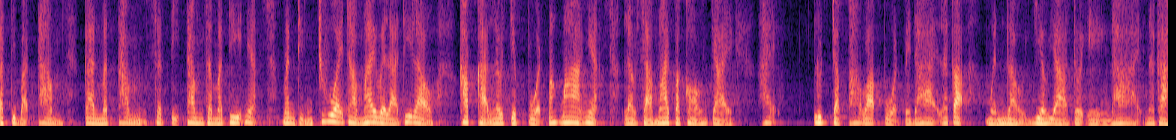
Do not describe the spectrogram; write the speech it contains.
ปฏิบัติธรรม การมาทำสติทำสมาธิเนี่ยมันถึงช่วยทำให้เวลาที่เราขับขันเราเจ็บปวดมากๆเนี่ยเราสามารถประคองใจให้หลุดจากภาวะปวดไปได้ แล้วก็เหมือนเราเยียวยาตัวเองได้นะคะ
